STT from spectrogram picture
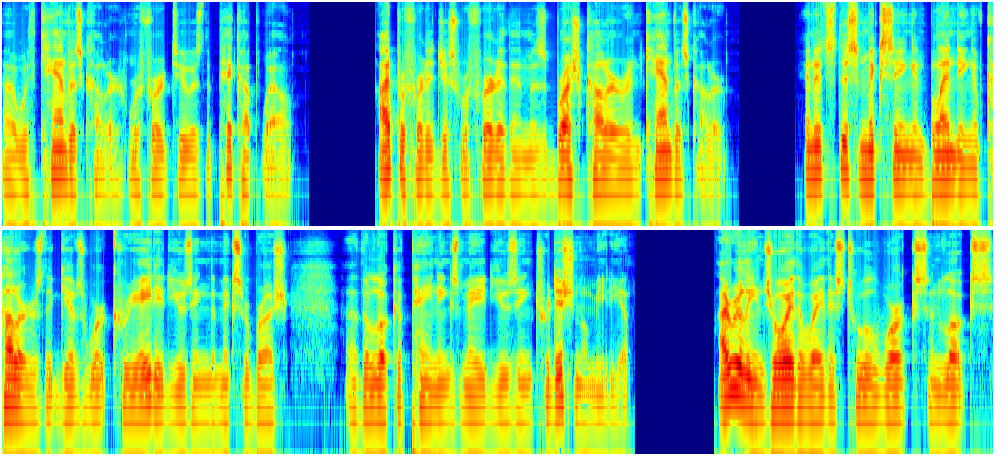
uh, with canvas color, referred to as the pickup well. I prefer to just refer to them as brush color and canvas color. And it's this mixing and blending of colors that gives work created using the mixer brush uh, the look of paintings made using traditional media. I really enjoy the way this tool works and looks,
